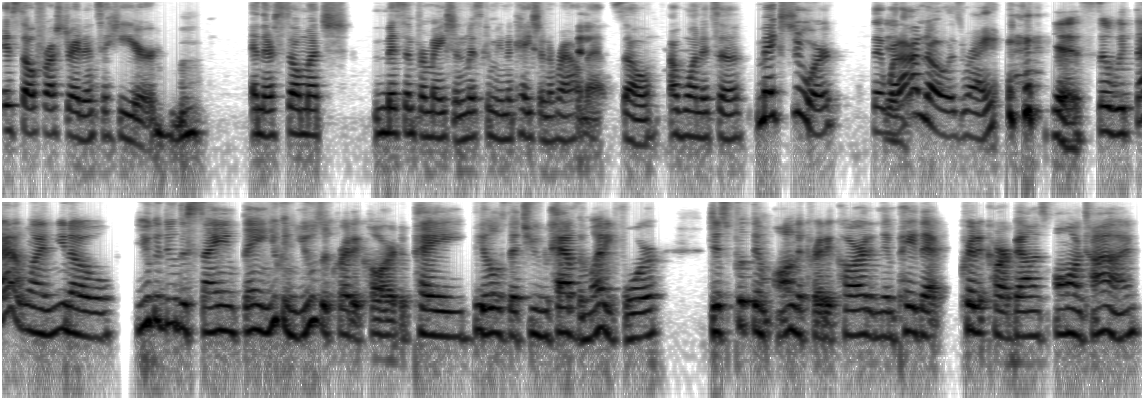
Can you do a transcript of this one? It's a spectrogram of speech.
it's so frustrating to hear. Mm-hmm. And there's so much misinformation, miscommunication around that. So I wanted to make sure that what I know is right. yes. So with that one, you know, you could do the same thing. You can use a credit card to pay bills that you have the money for. Just put them on the credit card and then pay that credit card balance on time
